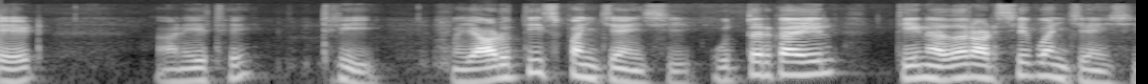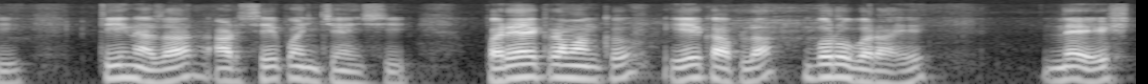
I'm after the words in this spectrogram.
एट आणि येथे थ्री म्हणजे अडतीस पंच्याऐंशी. उत्तर काय येईल? तीन हजार आठशे पंच्याऐंशी. तीन हजार आठशे पंच्याऐंशी. पर्याय क्रमांक एक आपला बरोबर आहे. नेक्स्ट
